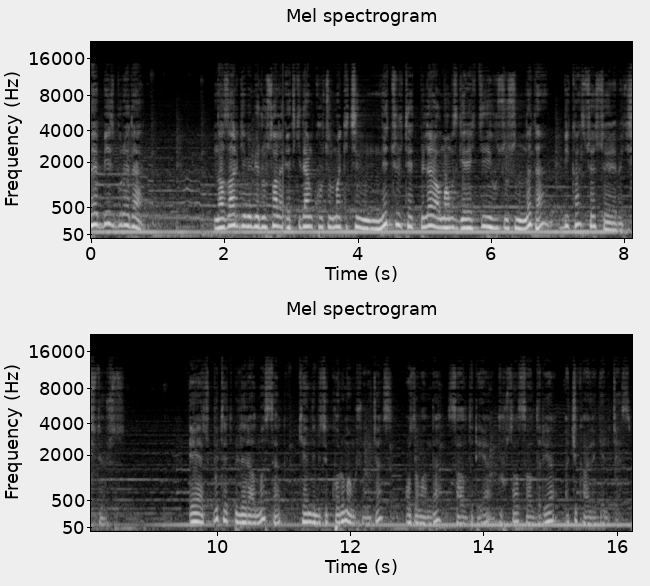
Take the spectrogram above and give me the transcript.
Ve biz burada nazar gibi bir ruhsal etkiden kurtulmak için ne tür tedbirler almamız gerektiği hususunda da birkaç söz söylemek istiyoruz. Eğer bu tedbirleri almazsak kendimizi korumamış olacağız. O zaman da saldırıya, ruhsal saldırıya açık hale geleceğiz.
